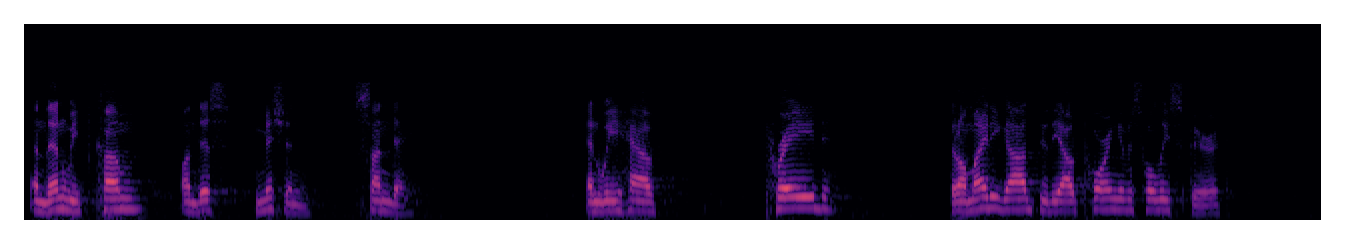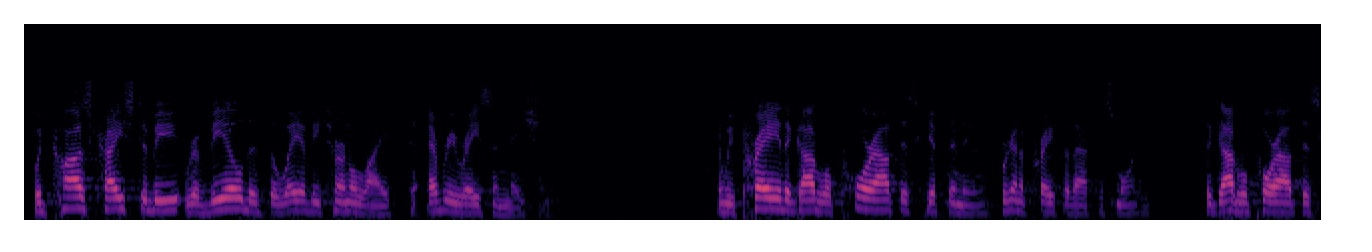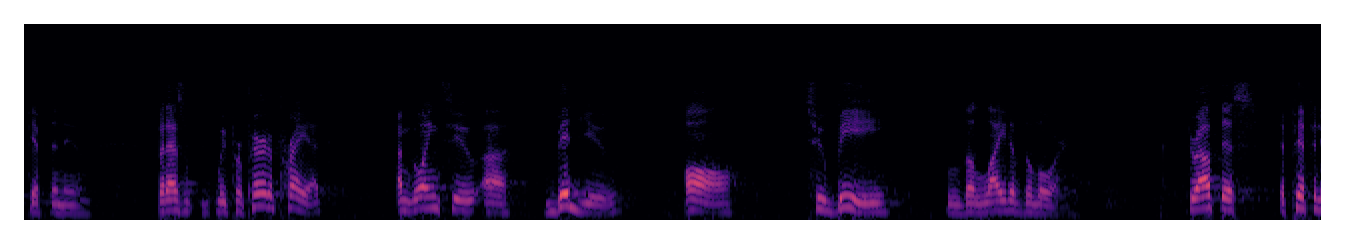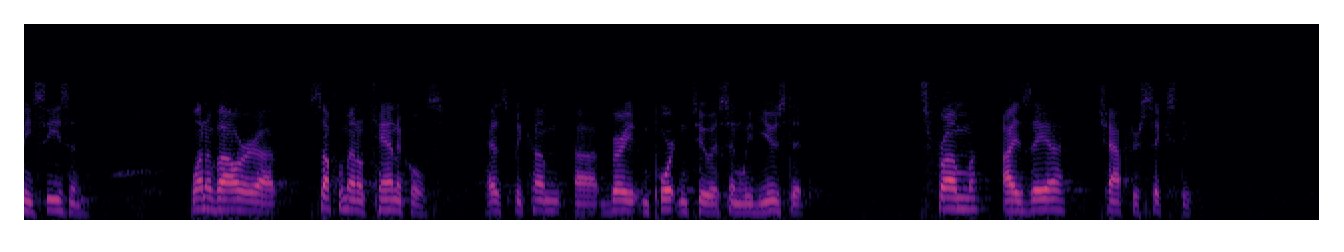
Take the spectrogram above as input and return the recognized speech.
And then we've come on this mission Sunday. And we have prayed that Almighty God, through the outpouring of His Holy Spirit, would cause Christ to be revealed as the way of eternal life to every race and nation. And we pray that God will pour out this gift anew. We're going to pray for that this morning, that God will pour out this gift anew. But as we prepare to pray it, I'm going to uh, bid you all to be the light of the Lord. Throughout this Epiphany season, one of our uh, supplemental canticles has become uh, very important to us, and we've used it. It's from Isaiah chapter 60.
